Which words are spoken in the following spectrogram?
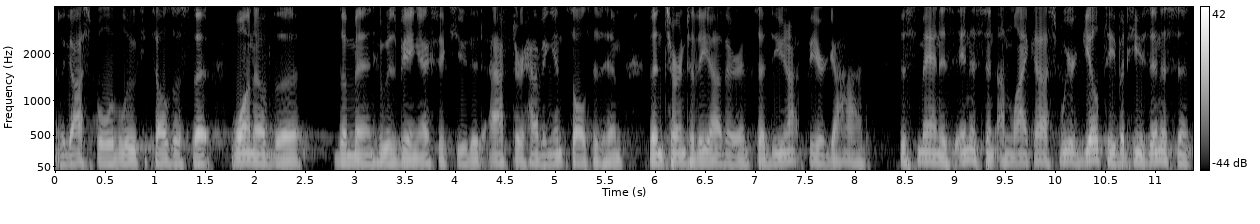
In the Gospel of Luke, he tells us that one of the, the men who was being executed, after having insulted him, then turned to the other and said, Do you not fear God? This man is innocent, unlike us. We're guilty, but he's innocent.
